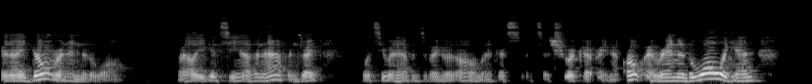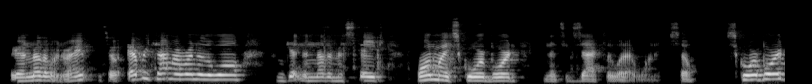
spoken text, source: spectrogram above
and I don't run into the wall? Well, you can see nothing happens, right? Let's see what happens if I go, oh, that's, that's a shortcut right now. Oh, I ran into the wall again. So I got another one, right? So every time I run into the wall, I'm getting another mistake on my scoreboard, and that's exactly what I wanted. So scoreboard,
